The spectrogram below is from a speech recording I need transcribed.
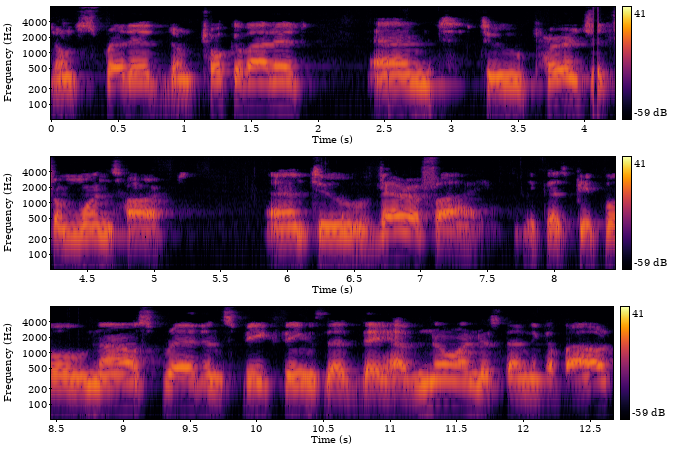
don't spread it, don't talk about it and to purge it from one's heart and to verify because people now spread and speak things that they have no understanding about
